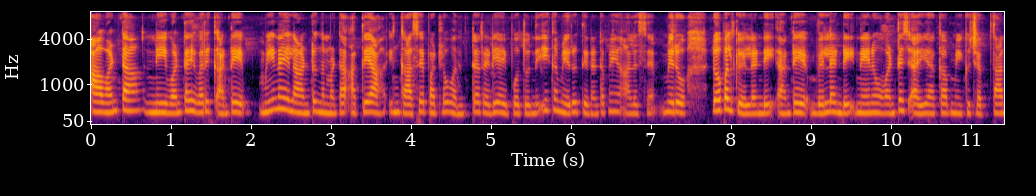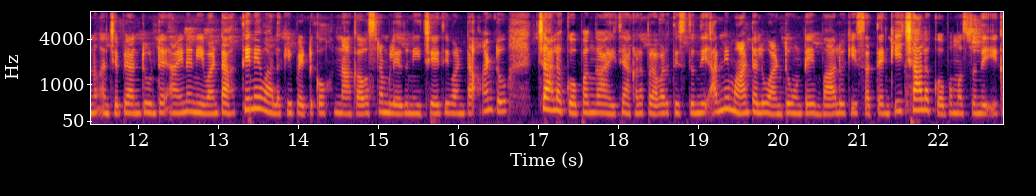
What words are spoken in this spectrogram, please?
ఆ వంట నీ వంట ఎవరికి అంటే మీనా ఇలా అంటుందన్నమాట అత్తయ్య ఇంకాసేపట్లో వంట రెడీ అయిపోతుంది. ఇక మీరు తినటమే ఆలస్యం. మీరు లోపలికి వెళ్ళండి. అంటే వెళ్ళండి. నేను వంట అయ్యాక మీకు చెప్తాను అని చెప్పి అంటూ ఉంటే ఆయన నీ వంట తినే వాళ్ళకి పెట్టుకో. నాకు అవసరం లేదు నీ చేతి వంట అంటూ చాలా కోపంగా అయితే అక్కడ ప్రవర్తిస్తుంది. అన్ని మాటలు అంటూ ఉంటే బాలుకి సత్యంకి చాలా కోపం వస్తుంది. ఇక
